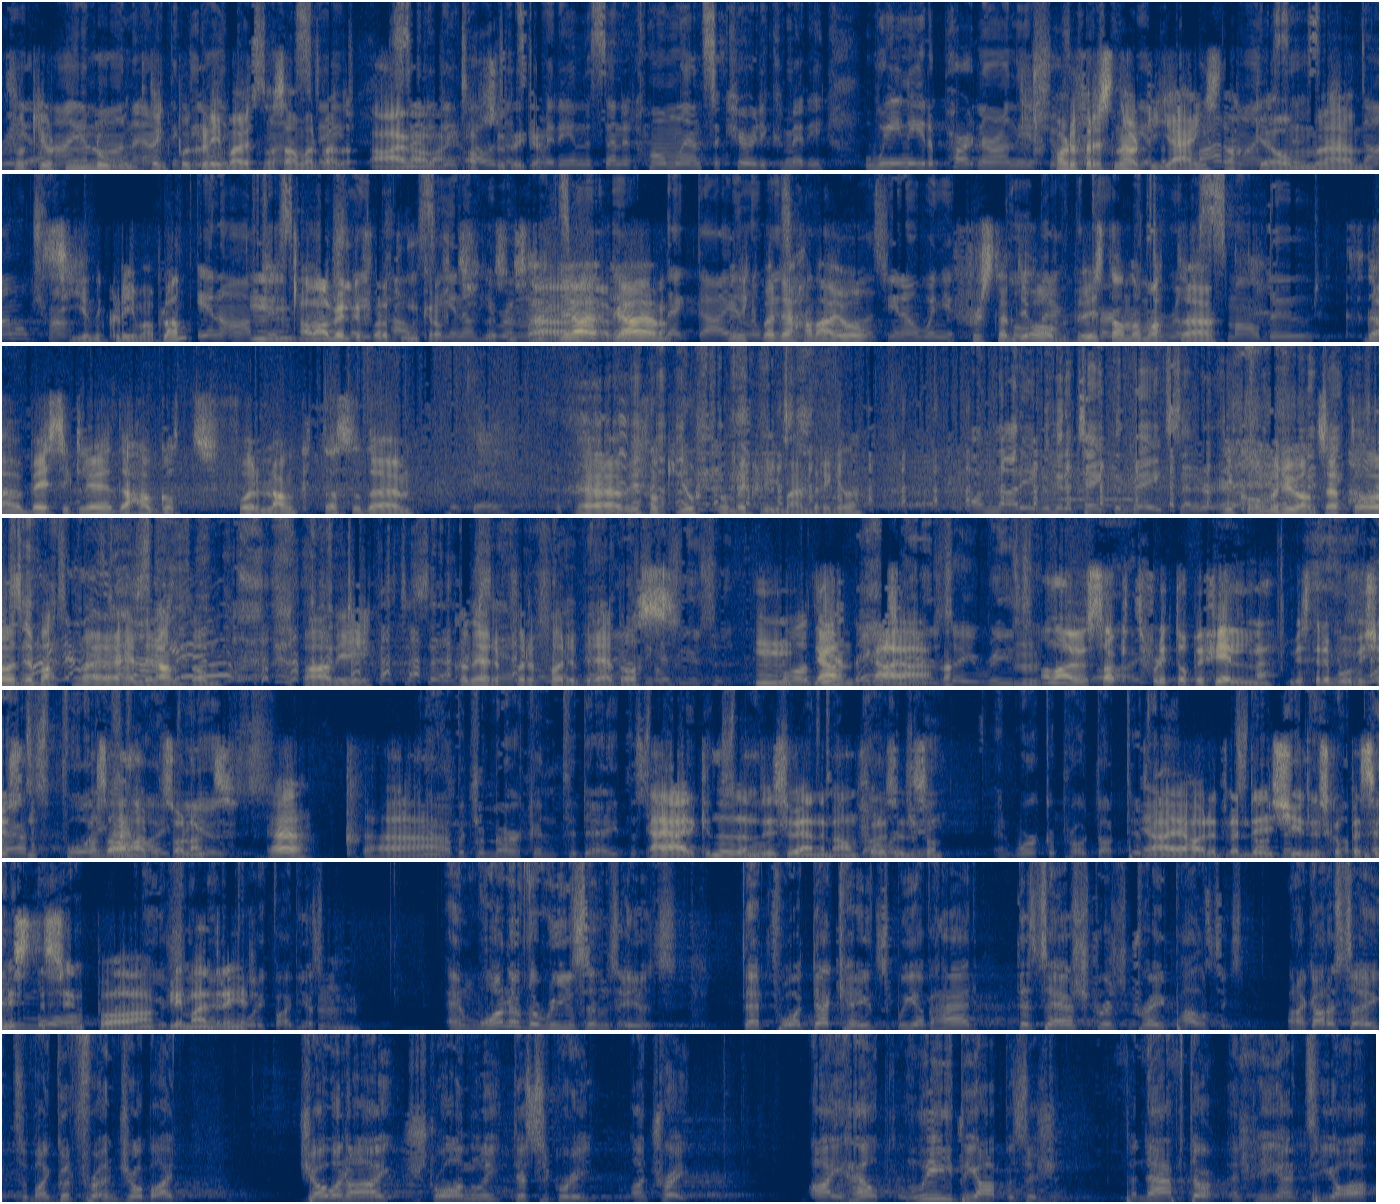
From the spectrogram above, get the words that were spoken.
Får ikke gjort noen ting på klima uten å samarbeide. Nei, nei, nei, absolutt ikke. Har du forresten hørt Yang snakke om um, sin klimaplan? Mm, han er veldig for atomkraft. Det syns jeg ja, ja, ja, men ikke bare det. Han er jo fullstendig overbevist han, om at uh, det er basically Det har gått for langt. Altså det Okay? eh, Vi får ikke gjort noe med klimaendringene. De kommer uansett, og debatten vil heller handle om hva vi kan gjøre for å forberede oss Mm, på de ja, endringene ja, som ja. kommer. Mm. Han har jo sagt 'flytt opp i fjellene' hvis dere bor ved kysten. Altså, han har gått så langt. Ja. Det er, jeg er ikke nødvendigvis uenig med han, for å si det sånn. Jeg har et veldig kynisk og pessimistisk syn på klimaendringer. Mm. And one of the reasons is that for decades we have had disastrous trade policies. And I got to say to my good friend Joe Biden, Joe and I strongly disagree on trade. I helped lead the opposition to NAFTA and PNTR,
